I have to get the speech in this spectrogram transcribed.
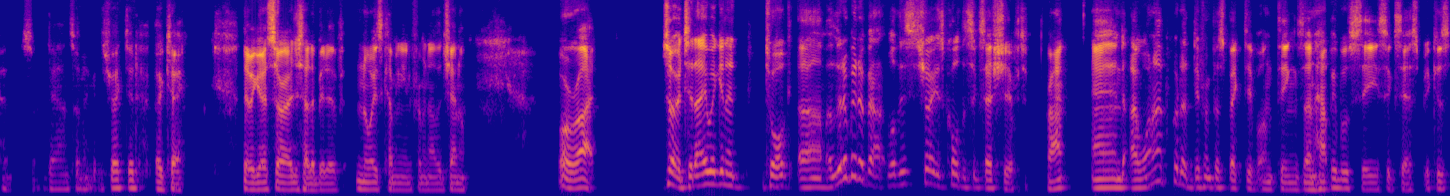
Turn this down so I don't get distracted. Okay, there we go. Sorry, I just had a bit of noise coming in from another channel. All right. So today we're going to talk um, a little bit about, well, this show is called The Success Shift, right? And I want to put a different perspective on things and how people see success because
